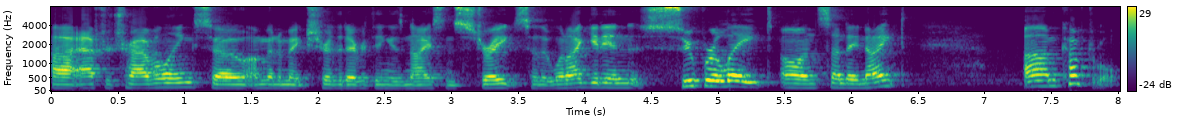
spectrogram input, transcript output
uh, after traveling, so I'm going to make sure that everything is nice and straight so that when I get in super late on Sunday night, I'm comfortable.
